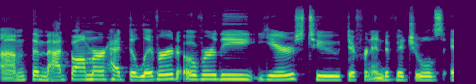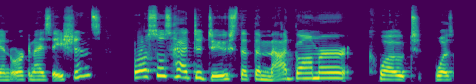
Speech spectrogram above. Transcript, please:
um, the Mad Bomber had delivered over the years to different individuals and organizations. Brussels had deduced that the Mad Bomber, quote, was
